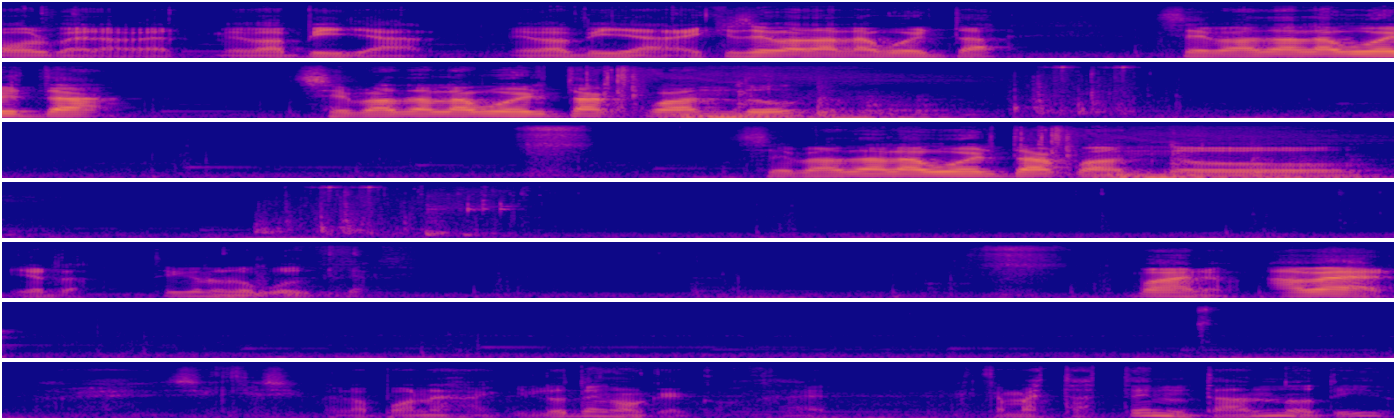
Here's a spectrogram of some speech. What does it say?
Volver a ver. Me va a pillar. Me va a pillar. Es que se va a dar la vuelta. Se va a dar la vuelta. Se va a dar la vuelta cuando... Se va a dar la vuelta cuando... Mierda, este que no lo puedo tirar. Bueno, a ver. A ver, si es que si me lo pones aquí lo tengo que coger. Es que me estás tentando, tío.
